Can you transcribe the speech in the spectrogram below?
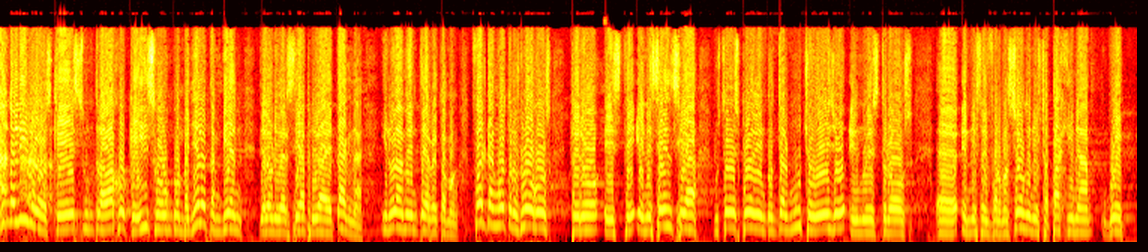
Mundo Libros, que es un trabajo que hizo un compañero también de la Universidad Privada de Tacna. Y nuevamente retoman. Faltan otros logos, pero este, en esencia ustedes pueden encontrar mucho de ello en, nuestros, eh, en nuestra información, en nuestra página web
